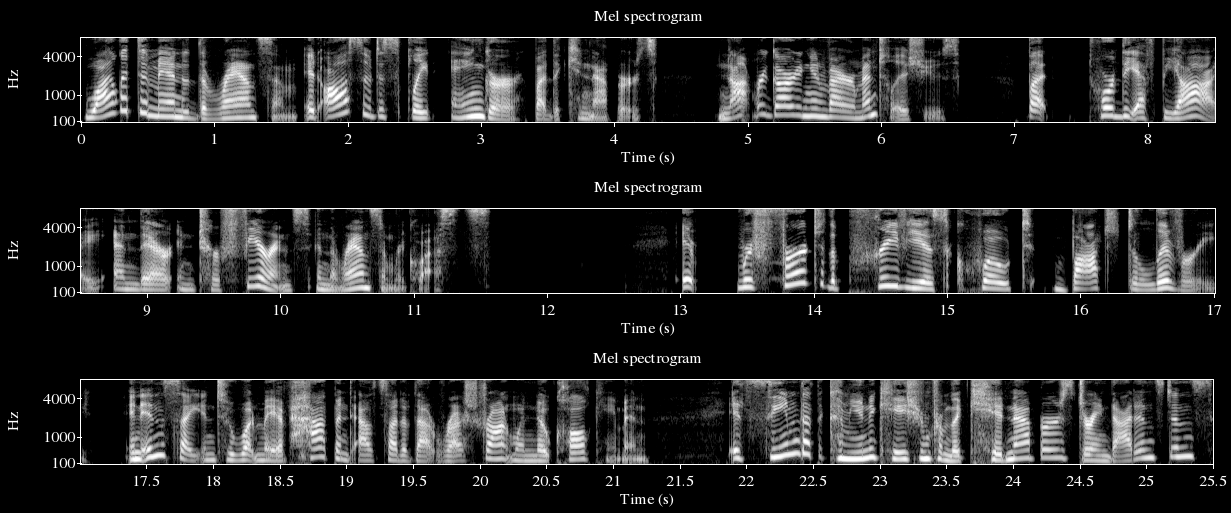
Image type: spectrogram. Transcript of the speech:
While it demanded the ransom, it also displayed anger by the kidnappers, not regarding environmental issues, but toward the FBI and their interference in the ransom requests. It referred to the previous, quote, botched delivery, an insight into what may have happened outside of that restaurant when no call came in. It seemed that the communication from the kidnappers during that instance,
